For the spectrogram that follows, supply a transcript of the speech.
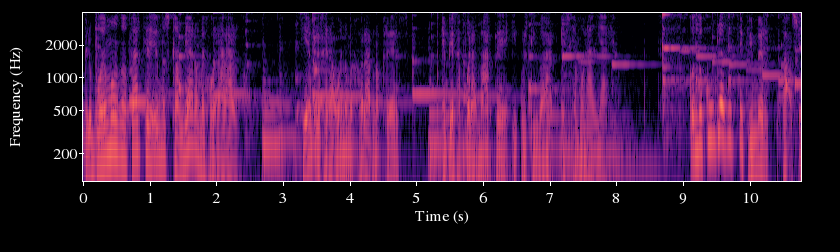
pero podemos notar que debemos cambiar o mejorar algo. Siempre será bueno mejorar, ¿no crees? Empieza por amarte y cultivar ese amor a diario. Cuando cumplas este primer paso,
